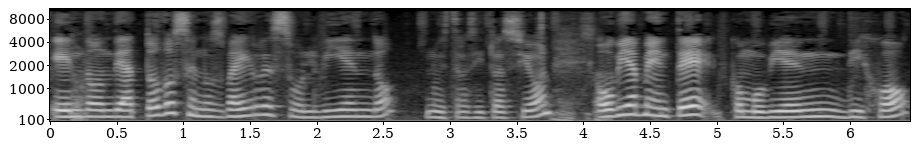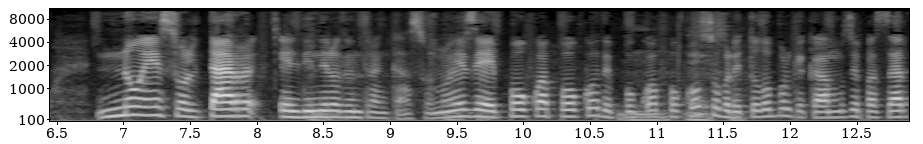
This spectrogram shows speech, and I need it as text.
en donde a todos se nos va a ir resolviendo nuestra situación. Obviamente, como bien dijo, no es soltar el dinero de un trancazo, no es de poco a poco, de poco a mm, poco, sobre todo porque acabamos de pasar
